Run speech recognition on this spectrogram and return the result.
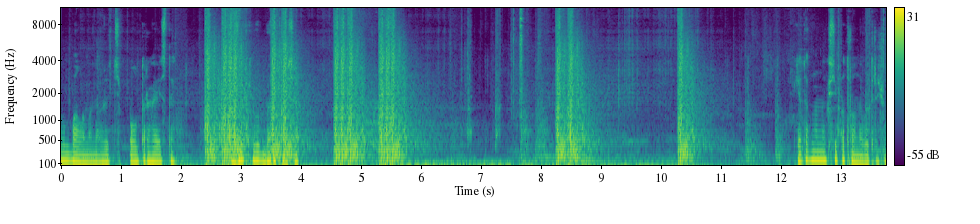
Задовбали мене вже ці полтергейсти. Звідки ви беретеся? Я так на них всі патрони витрачу.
